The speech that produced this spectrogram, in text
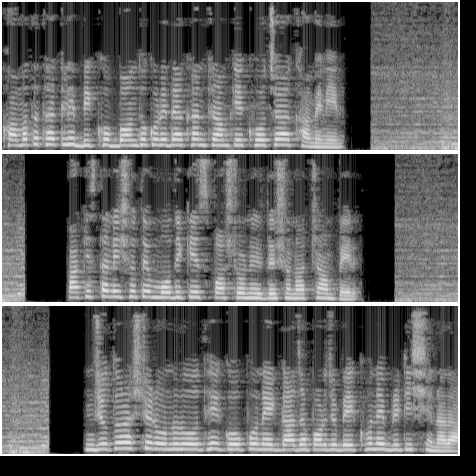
ক্ষমতা থাকলে বিক্ষোভ বন্ধ করে দেখান ট্রাম্পকে খোঁচা খামেনির। পাকিস্তান ইস্যুতে মোদীকে স্পষ্ট নির্দেশনা ট্রাম্পের। যুক্তরাষ্ট্রের অনুরোধে গোপনে গাজা পর্যবেক্ষণে ব্রিটিশ সেনারা।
